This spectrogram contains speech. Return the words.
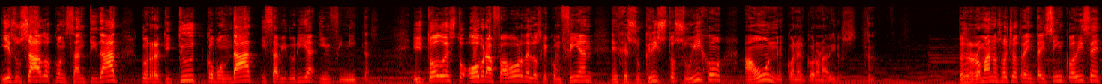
y es usado con santidad, con rectitud, con bondad y sabiduría infinitas. Y todo esto obra a favor de los que confían en Jesucristo, su Hijo, aún con el coronavirus. Pues Romanos 8:35 dice,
